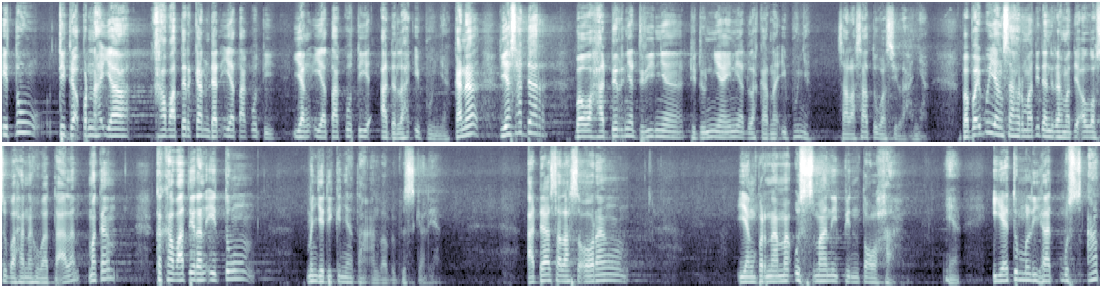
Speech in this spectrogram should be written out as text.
Itu tidak pernah ia khawatirkan dan ia takuti. Yang ia takuti adalah ibunya. Karena dia sadar bahwa hadirnya dirinya di dunia ini adalah karena ibunya. Salah satu wasilahnya. Bapak Ibu yang saya hormati dan dirahmati Allah Subhanahu wa taala, maka kekhawatiran itu menjadi kenyataan Bapak Ibu sekalian. Ada salah seorang yang bernama Usmani bin Tolha. Ya. Ia itu melihat Mus'ab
